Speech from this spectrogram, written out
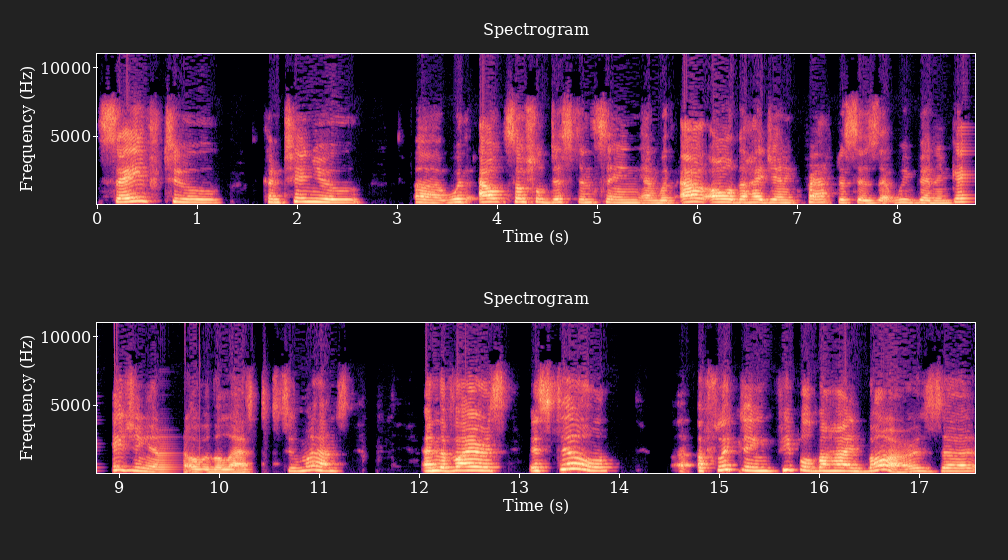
safe to continue uh, without social distancing and without all of the hygienic practices that we've been engaging in over the last two months, and the virus is still uh, afflicting people behind bars, uh,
